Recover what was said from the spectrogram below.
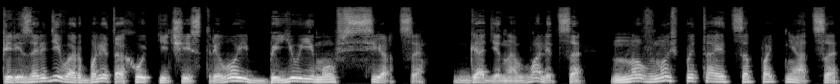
Перезарядив арбалет охотничьей стрелой, бью ему в сердце. Гадина валится, но вновь пытается подняться.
